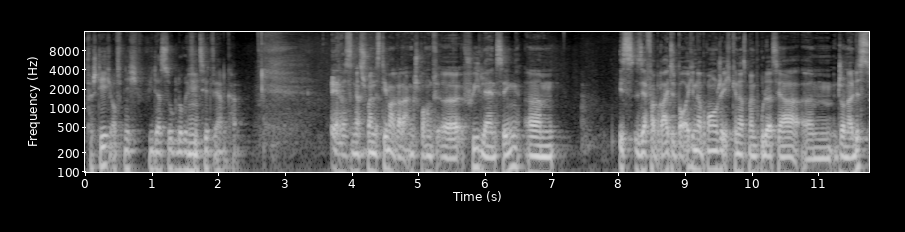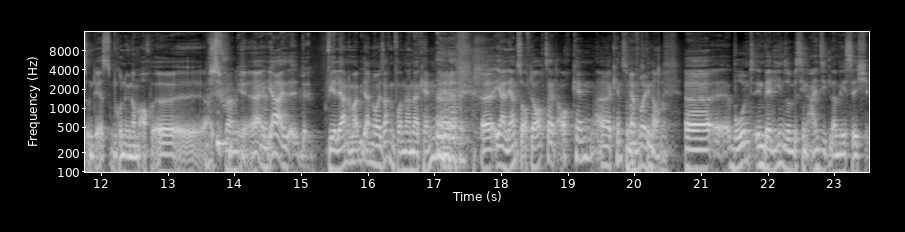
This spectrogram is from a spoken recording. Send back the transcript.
verstehe ich oft nicht, wie das so glorifiziert werden kann. Ja, du hast ein ganz spannendes Thema gerade angesprochen, äh, Freelancing. Ähm, ist sehr verbreitet bei euch in der Branche. Ich kenne das, mein Bruder ist ja ähm, Journalist und der ist im Grunde genommen auch äh, als. Äh, ja. äh, wir lernen immer wieder neue Sachen voneinander kennen. äh, äh, ja, lernst du auf der Hochzeit auch kennen? Äh, kennst du noch Ja, nicht? Genau. wohnt in Berlin so ein bisschen einsiedlermäßig,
